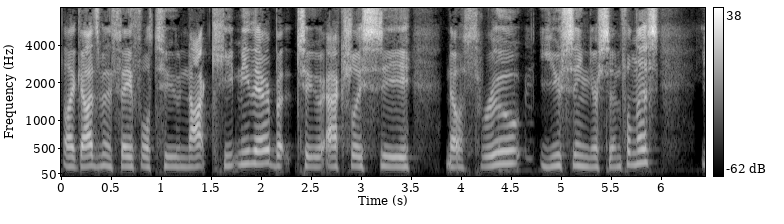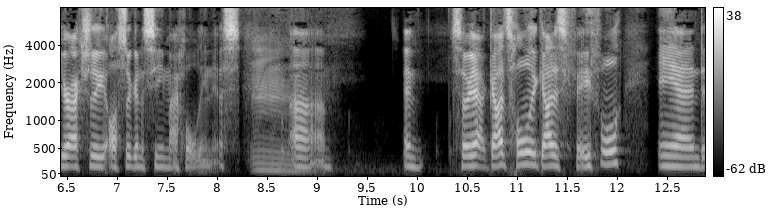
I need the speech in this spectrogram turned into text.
like God's been faithful to not keep me there, but to actually see, no, through you seeing your sinfulness, you're actually also going to see my holiness. Mm. Um, and so, yeah, God's holy, God is faithful, and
